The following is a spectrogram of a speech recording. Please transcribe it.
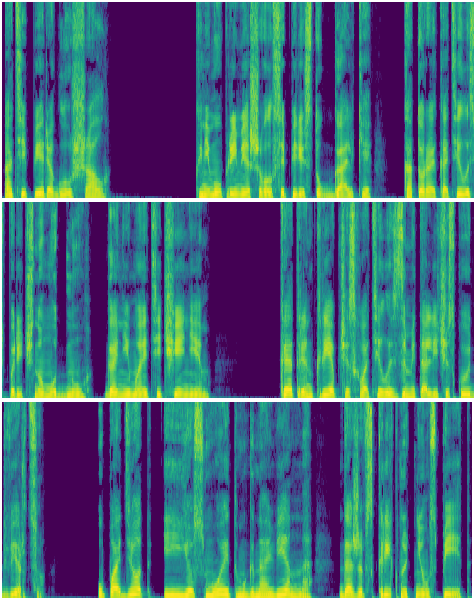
а теперь оглушал — к нему примешивался перестук гальки, которая катилась по речному дну, гонимая течением. Кэтрин крепче схватилась за металлическую дверцу. Упадет, и ее смоет мгновенно, даже вскрикнуть не успеет.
